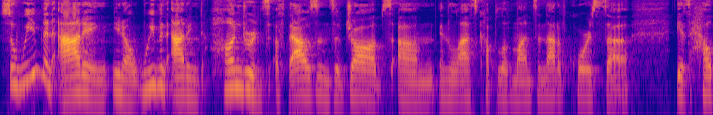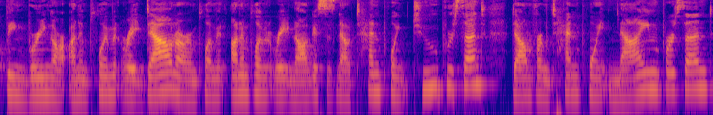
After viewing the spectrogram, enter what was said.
So we've been adding, you know, we've been adding hundreds of thousands of jobs um, in the last couple of months. And that, of course, uh, is helping bring our unemployment rate down. Our employment unemployment rate in August is now 10.2%, down from 10.9%.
